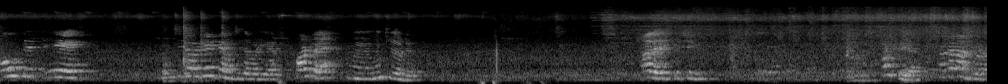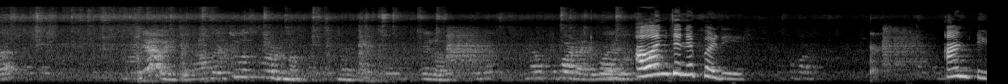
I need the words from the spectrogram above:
ಹೌದು ಏ ಮುಂಚಿತ ಹೊಡೆಯಟ್ಟೆ ಮುಂಚಿತ ಹೊಡೆಯ ಖುಷಿ. ಯಾವ ಚೂಸ್ ಕೊಡು ನಾವು ಎಲ್ಲೋ ನಾವು ಕುಬಾಡ ಅವಂಚನೆ ಪಡಿ ಆಂಟಿ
